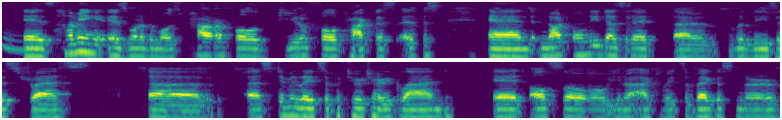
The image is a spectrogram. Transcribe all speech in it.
Mm. is humming is one of the most powerful, beautiful practices. And not only does it uh, releases stress, uh, uh, stimulates the pituitary gland, it also, you know, activates the vagus nerve.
